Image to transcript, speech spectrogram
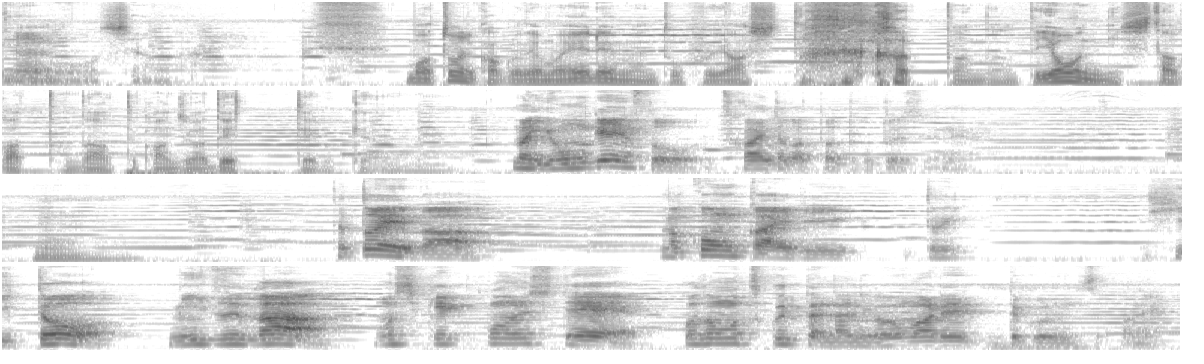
位もじゃない、まあとにかくでもエレメント増やしたかったんだなって4にしたかったんだなって感じが出てるけどねまあ4元素使いたかったってことですよねうん例えば、まあ、今回でいくと火と水がもし結婚して子供作ったら何が生まれてくるんですかね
